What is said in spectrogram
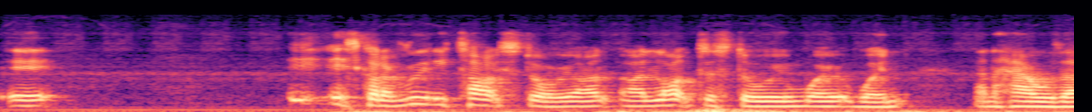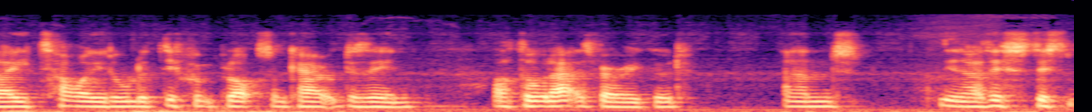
It it- it's got a really tight story. I I liked the story and where it went and how they tied all the different plots and characters in. I thought that was very good. And you know, this this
